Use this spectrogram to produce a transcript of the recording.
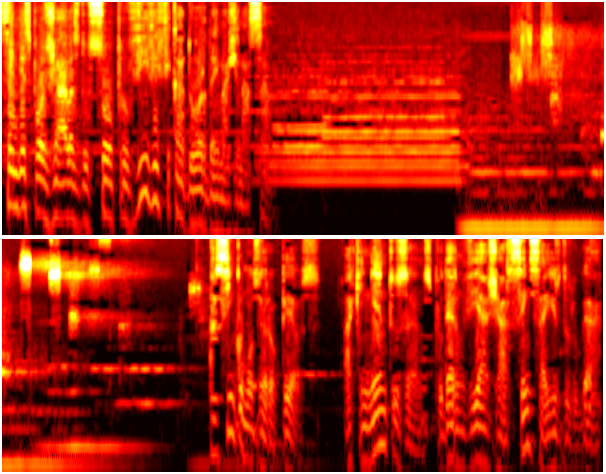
sem despojá-las do sopro vivificador da imaginação. Assim como os europeus, há 500 anos, puderam viajar sem sair do lugar,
